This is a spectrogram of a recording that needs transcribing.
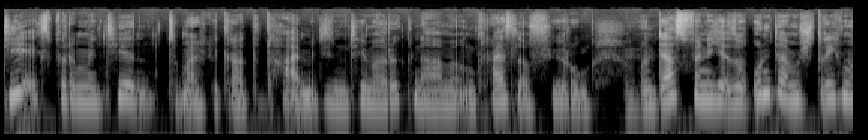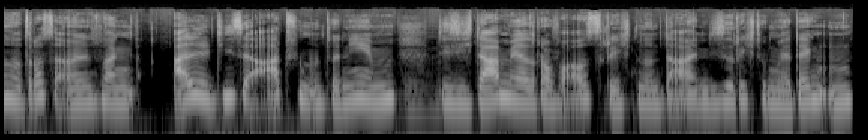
Die experimentieren zum Beispiel gerade total mit diesem Thema Rücknahme und Kreislaufführung. Und das finde ich, also unterm Strich muss man trotzdem sagen, all diese Art von Unternehmen, die sich da mehr darauf ausrichten und da in diese Richtung mehr denken,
